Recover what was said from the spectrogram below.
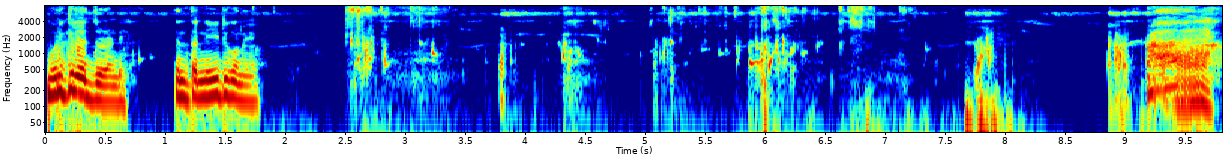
మురికి లేదు చూడండి ఎంత నీట్గా ఉన్నాయో. Ah.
